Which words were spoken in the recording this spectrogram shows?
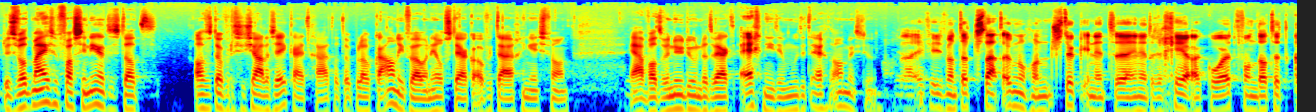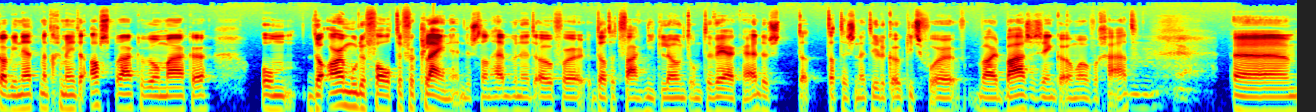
Dus wat mij zo fascineert is dat als het over de sociale zekerheid gaat, dat op lokaal niveau een heel sterke overtuiging is van, ja, wat we nu doen, dat werkt echt niet. We moeten het echt anders doen. Ja, Even, iets, want dat staat ook nog een stuk in het, eh, in het regeerakkoord... van dat het kabinet met gemeenten afspraken wil maken... om de armoedeval te verkleinen. Dus dan hebben we het over dat het vaak niet loont om te werken. Hè? Dus dat, dat is natuurlijk ook iets voor waar het basisinkomen over gaat. Ehm,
